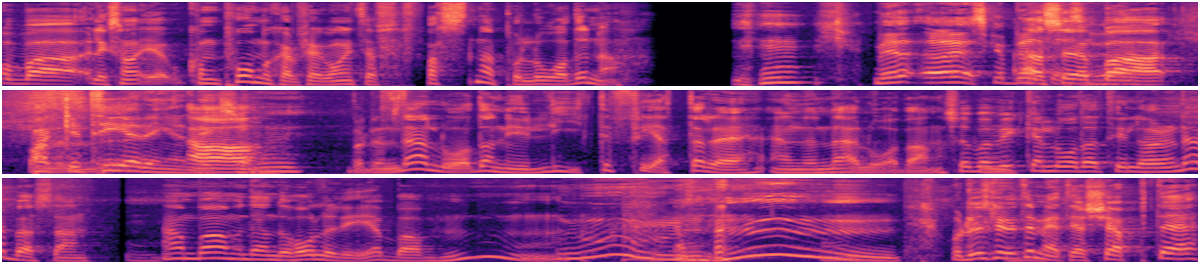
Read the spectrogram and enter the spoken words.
Och bara, liksom, jag kom på mig själv flera gånger att jag fastnade på lådorna. Men ja, jag ska berätta. Alltså så. jag bara... Paketeringen Ja, liksom. Mm. bara, den där lådan är ju lite fetare än den där lådan. Så jag bara, Mm. vilken låda tillhör den där bössan? Mm. Han bara, men den du håller i. Jag bara, mm. Mhm. Och det slutade med att jag köpte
